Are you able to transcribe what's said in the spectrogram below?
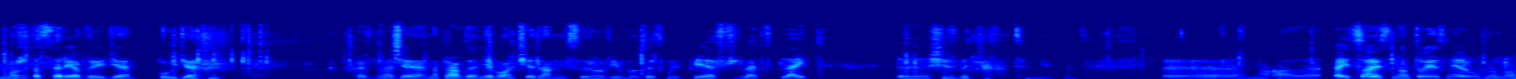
może ta seria wyjdzie, ujdzie. W każdym razie naprawdę nie bądźcie dla mnie surowi, bo to jest mój pierwszy let's play. E, się zbytnio na tym nie znam. E, no ale... Ej, co jest? No tu jest nierówno, no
